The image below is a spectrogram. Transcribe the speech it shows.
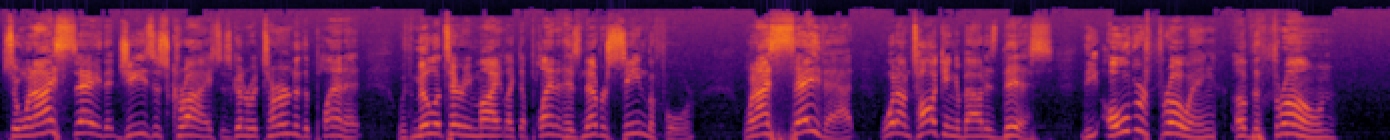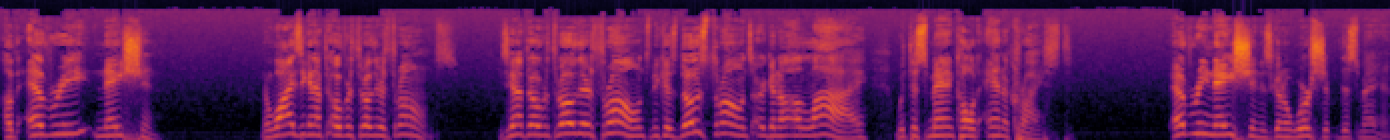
So when I say that Jesus Christ is going to return to the planet with military might like the planet has never seen before, when I say that, what I'm talking about is this the overthrowing of the throne of every nation. Now, why is he going to have to overthrow their thrones? He's going to have to overthrow their thrones because those thrones are going to ally with this man called Antichrist. Every nation is going to worship this man.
